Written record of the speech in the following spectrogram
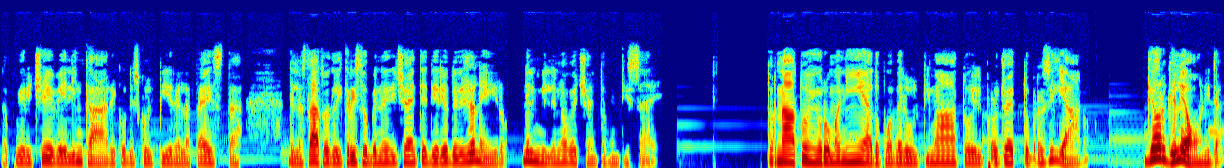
da cui riceve l'incarico di scolpire la testa della statua del Cristo Benedicente di Rio de Janeiro nel 1926. Tornato in Romania dopo aver ultimato il progetto brasiliano, Gheorghe Leonida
